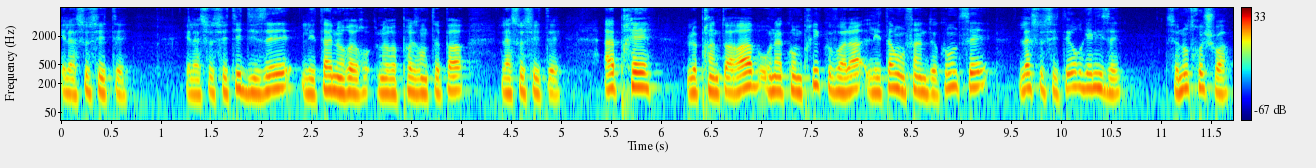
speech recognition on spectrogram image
et la société. Et la société disait l'État ne, ne, représentait pas la société. Après le printemps arabe, on a compris que voilà, l'État, en fin de compte, c'est la société organisée. C'est notre choix,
